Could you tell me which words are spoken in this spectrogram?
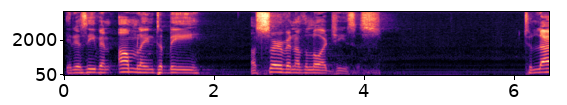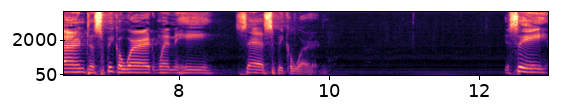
it is even humbling to be a servant of the Lord Jesus. To learn to speak a word when He says, speak a word. You see,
